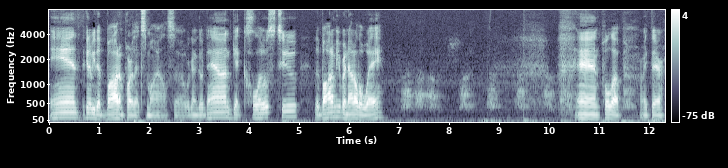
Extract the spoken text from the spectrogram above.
And it's going to be the bottom part of that smile. So we're going to go down, get close to the bottom here, but not all the way. and pull up right there.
